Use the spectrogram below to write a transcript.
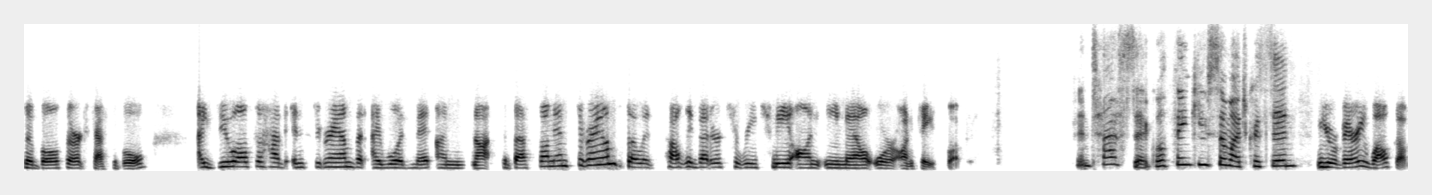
So both are accessible. I do also have Instagram, but I will admit I'm not the best on Instagram. So it's probably better to reach me on email or on Facebook. Fantastic. Well, thank you so much, Kristen. You're very welcome.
